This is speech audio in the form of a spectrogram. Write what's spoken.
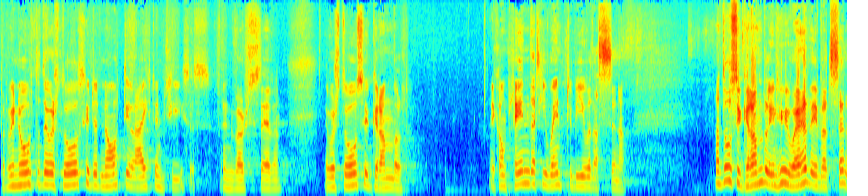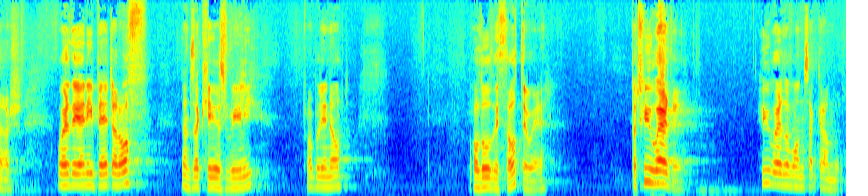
But we note that there were those who did not delight in Jesus in verse 7. There were those who grumbled. They complained that he went to be with a sinner. And those who grumbling, who were they but sinners? Were they any better off than Zacchaeus, really? Probably not. Although they thought they were. But who were they? Who were the ones that grumbled?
